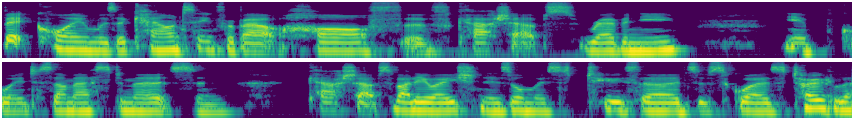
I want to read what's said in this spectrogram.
Bitcoin was accounting for about half of Cash App's revenue, you know, according to some estimates, and Cash App's valuation is almost two thirds of Square's total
